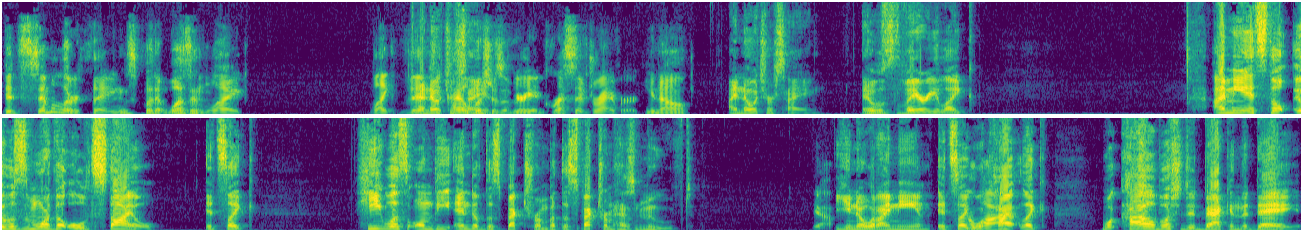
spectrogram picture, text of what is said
did similar things, but it wasn't like like this. I know Like, what you're Kyle Busch is a very aggressive driver, you know? I know what you're saying. It was very like. I mean, it's the it was more the old style. It's like he was on the end of the spectrum, but the spectrum has moved. Yeah. You know what I mean? It's like what. Kyle, like what Kyle Busch did back in the day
